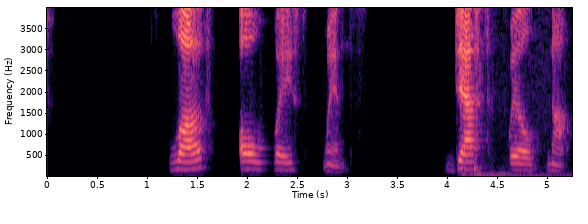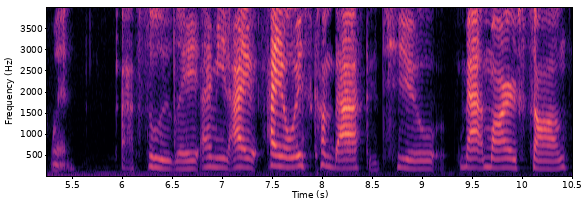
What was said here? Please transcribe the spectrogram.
Love always wins. Death will not win. Absolutely. I mean, I, I always come back to Matt Maher's song,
